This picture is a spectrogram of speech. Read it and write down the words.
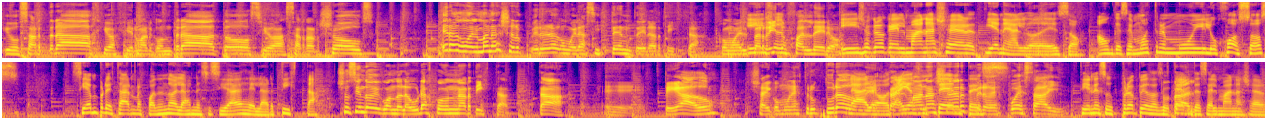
iba a usar traje, iba a firmar contratos, iba a cerrar shows. Era como el manager, pero era como el asistente del artista, como el Y perrito yo- faldero. Y yo creo que el manager tiene algo de eso. Aunque se muestren muy lujosos, siempre están respondiendo a las necesidades del artista. Yo siento que cuando laburás con un artista está eh, pegado. Ya hay como una estructura donde Claro, está hay el manager, asistentes. pero después hay. Tiene eh, sus propios total. asistentes el manager.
